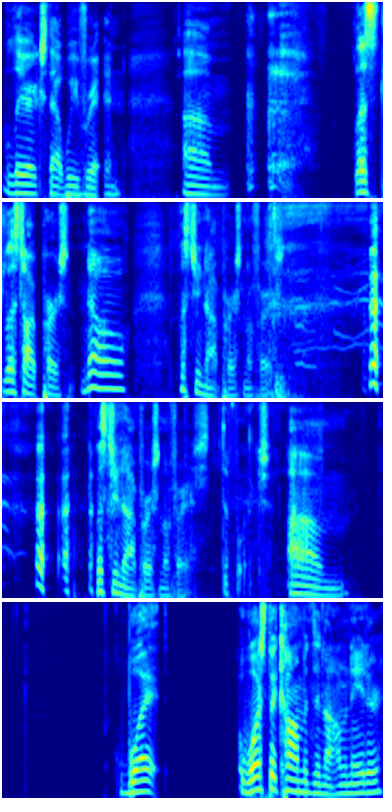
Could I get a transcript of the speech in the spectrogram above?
lyrics that we've written. Um, let's let's talk person. No, let's do not personal first. let's do not personal first. Deflection. Um, what what's the common denominator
